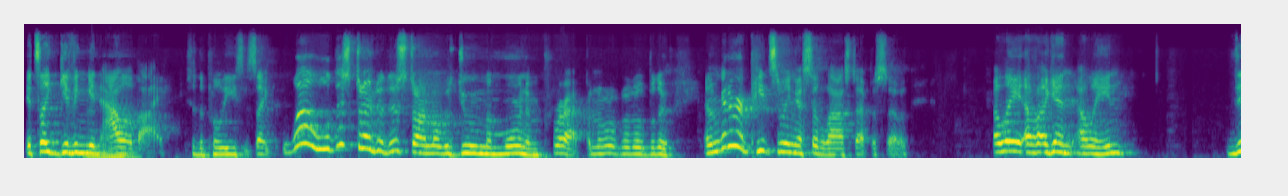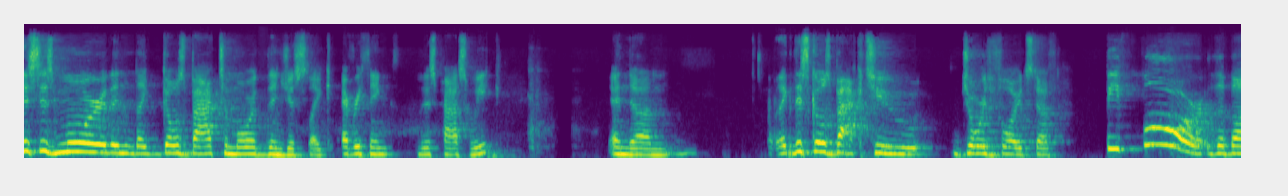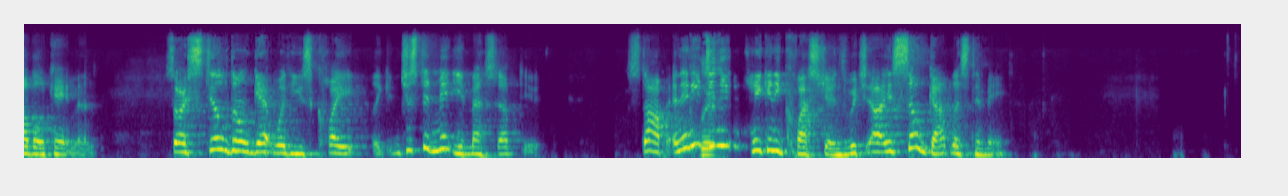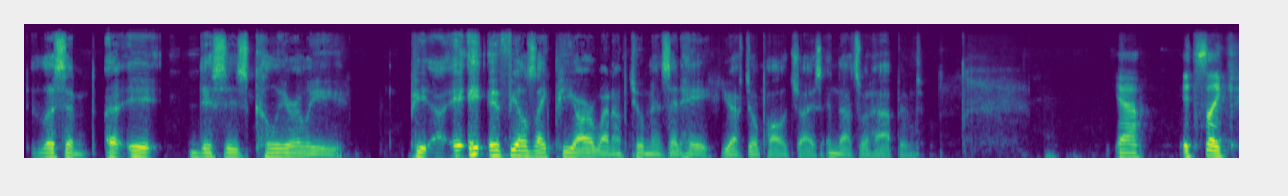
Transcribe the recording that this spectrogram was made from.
It's like giving an mm-hmm. alibi to the police. It's like, well, well, this time to this time I was doing my morning prep, and blah, blah, blah, blah. and I'm going to repeat something I said last episode. Alain, uh, again, Alain, this is more than like goes back to more than just like everything this past week, and um, like this goes back to George Floyd stuff before the bubble came in. So I still don't get what he's quite like. Just admit you messed up, dude. Stop. And then he didn't even take any questions, which uh, is so gutless to me. Listen, uh, it, this is clearly. P, uh, it, it- feels like PR went up to him and said, "Hey, you have to apologize," and that's what happened. Yeah, it's like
